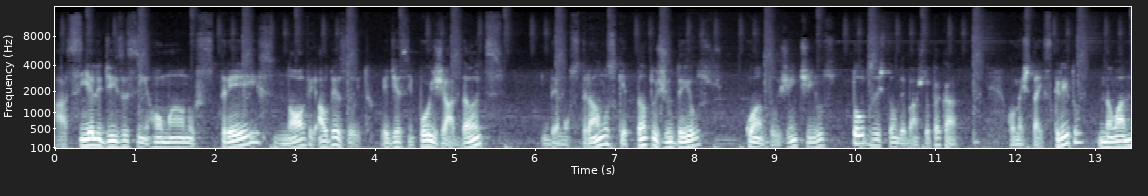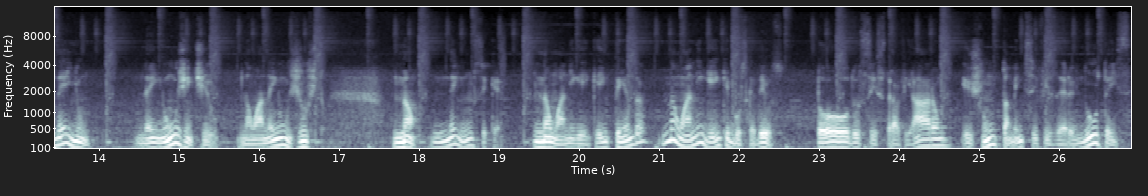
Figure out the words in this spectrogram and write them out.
Assim ele diz assim, Romanos 3, 9 ao 18. Ele diz assim: Pois já dantes demonstramos que tanto os judeus quanto os gentios, todos estão debaixo do pecado. Como está escrito, não há nenhum nenhum gentil, não há nenhum justo. Não, nenhum sequer. Não há ninguém que entenda, não há ninguém que busque Deus. Todos se extraviaram e juntamente se fizeram inúteis.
